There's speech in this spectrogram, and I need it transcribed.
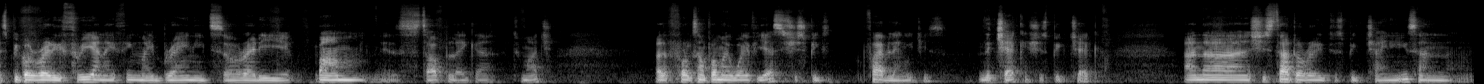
I speak already three, and I think my brain it's already bum stop like uh, too much. But for example, my wife, yes, she speaks five languages. The Czech, she speaks Czech, and uh, she started already to speak Chinese. And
